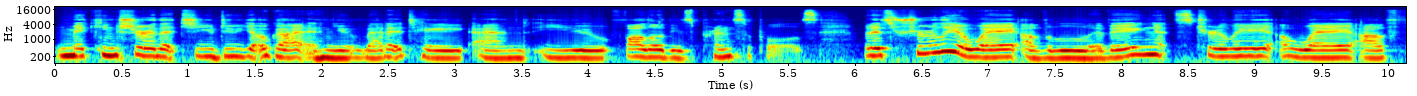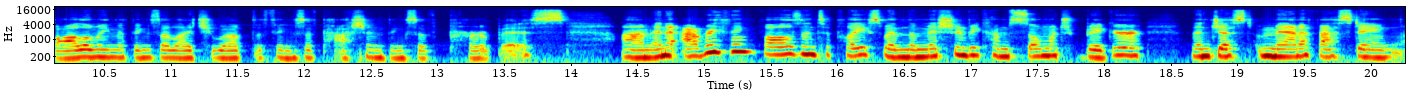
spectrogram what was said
making sure that you do yoga and you meditate and you follow these principles. But it's truly a way of living. It's truly a way of following the things that light you up the things of passion things of purpose. Um, and everything falls into place when the mission becomes so much bigger than just manifesting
